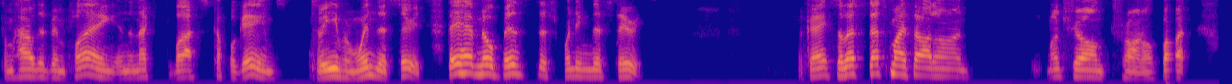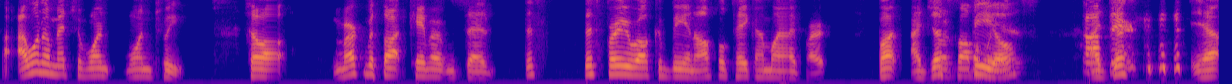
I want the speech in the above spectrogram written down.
from how they've been playing in the next last couple games to even win this series. They have no business winning this series. Okay, so that's that's my thought on Montreal and Toronto. But I- want to mention one one tweet. So Mark Mathot came out and said this this very well could be an awful take on my part, but I just so feel is. I just yeah,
